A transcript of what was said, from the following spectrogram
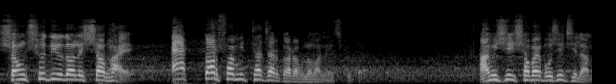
সংসদীয় দলের সভায় একতরফা মিথ্যাচার করা হলো মাননীয় স্পিকার। আমি সেই সভায় বসেছিলাম।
